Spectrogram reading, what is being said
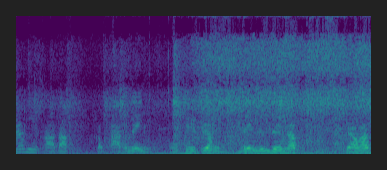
นะ มีขาดับกับขากระเร่ง โอเค เครื่องเร่งดึงเดินครับแจ๋วครับ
